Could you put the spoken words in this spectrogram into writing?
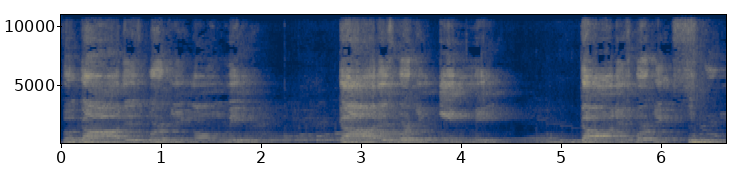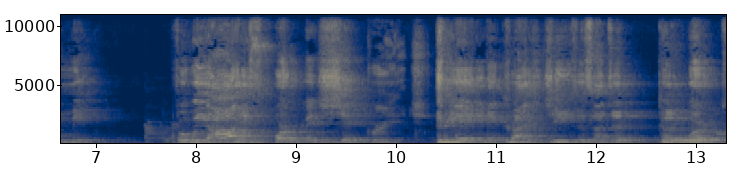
For God is working on me. God is working in me. God is working through me. For we are his workmanship. Preach. Created in Christ Jesus unto good works,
